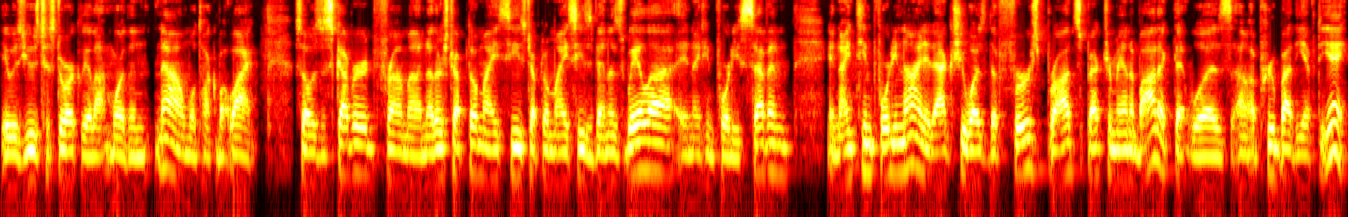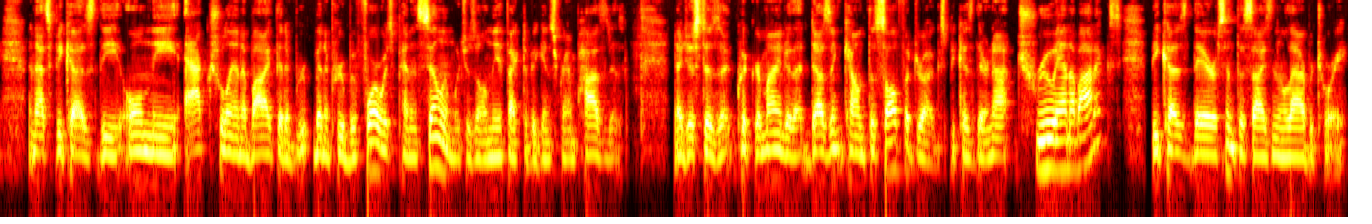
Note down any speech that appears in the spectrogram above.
it was used historically a lot more than now, and we'll talk about why. So it was discovered from another Streptomyces, Streptomyces venezuelae in 1947. In 1949, it actually was the first broad-spectrum antibiotic that was uh, approved by the FDA, and that's because the only actual antibiotic that had been approved before was penicillin, which was only effective against gram-positives. Now, just as a quick reminder, that doesn't the sulfa drugs because they're not true antibiotics because they're synthesized in the laboratory.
